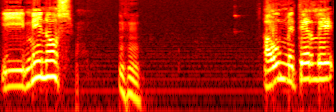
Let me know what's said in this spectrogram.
Y menos aún meterle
